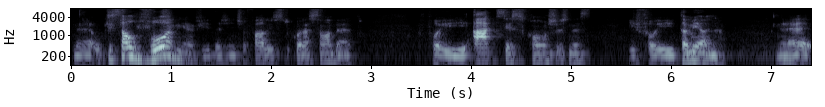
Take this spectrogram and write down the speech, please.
Né? O que salvou a minha vida, gente, eu falo isso de coração aberto, foi Access Consciousness e foi Tamiana. Né?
